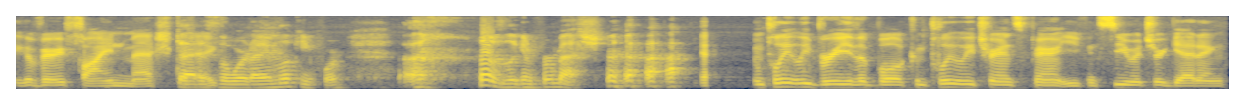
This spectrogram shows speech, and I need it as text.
like a very fine mesh That bag. is the word I am looking for. Uh, I was looking for mesh. completely breathable, completely transparent. You can see what you're getting.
